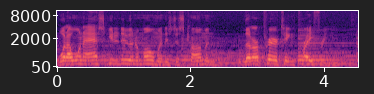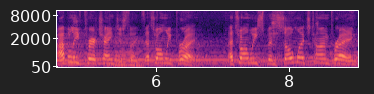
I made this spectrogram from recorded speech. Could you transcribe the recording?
what I want to ask you to do in a moment is just come and let our prayer team pray for you. I believe prayer changes things. That's why we pray. That's why we spend so much time praying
